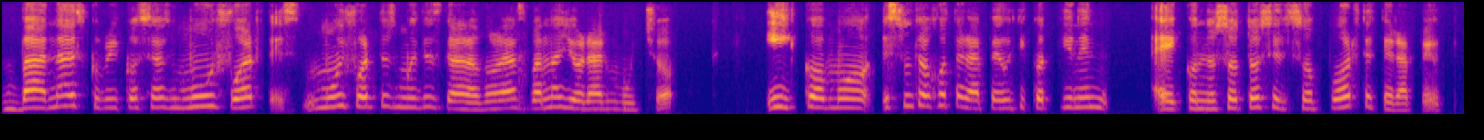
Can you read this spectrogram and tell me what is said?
van a descubrir cosas muy fuertes, muy fuertes, muy desgarradoras, van a llorar mucho. Y como es un trabajo terapéutico, tienen eh, con nosotros el soporte terapéutico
